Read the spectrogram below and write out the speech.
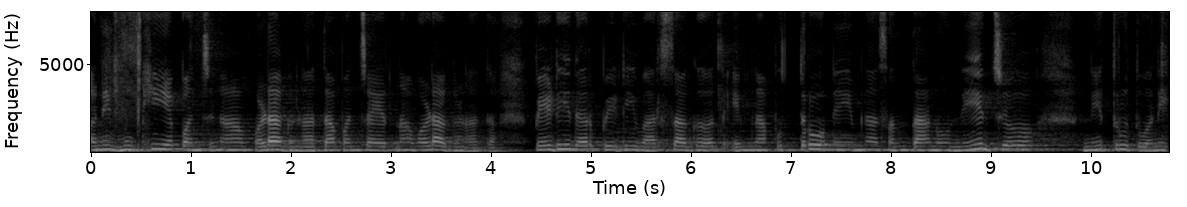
અને મુખીએ પંચના વડા ગણાતા, પંચાયતના વડા ગણાતા. પેઢી દર પેઢી વારસાગત એમના પુત્રોને, એમના સંતાનોને જ નેતૃત્વની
